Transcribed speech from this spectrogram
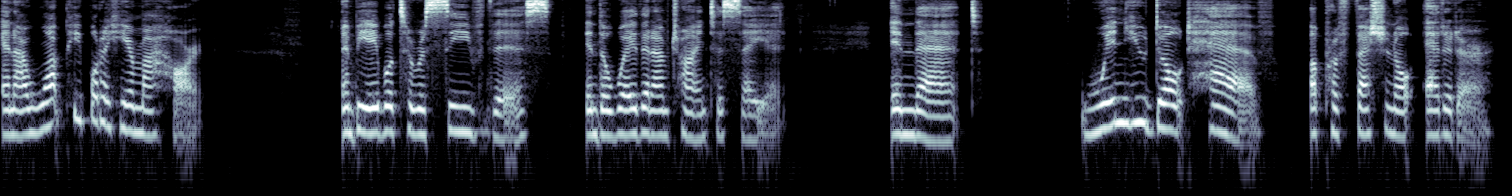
And I want people to hear my heart and be able to receive this in the way that I'm trying to say it. In that, when you don't have a professional editor,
